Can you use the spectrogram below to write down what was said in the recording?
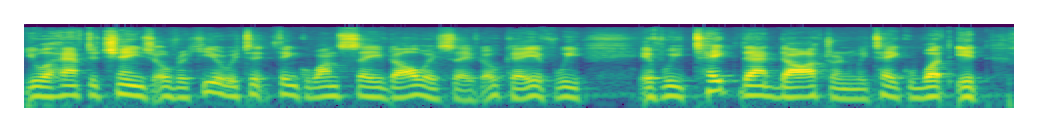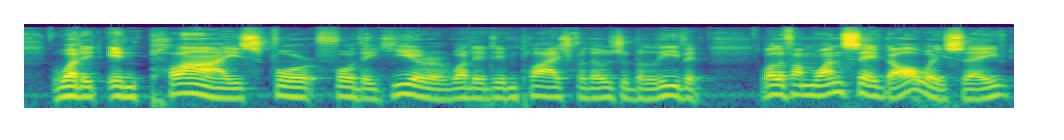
You will have to change over here. We t- think once saved, always saved. Okay, if we if we take that doctrine, we take what it what it implies for for the hearer, what it implies for those who believe it. Well, if I'm once saved, always saved,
